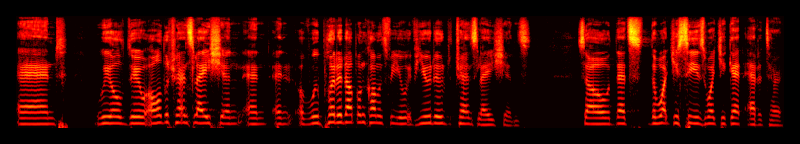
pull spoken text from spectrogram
and we'll do all the translation and, and we'll put it up on Commons for you if you do the translations. So that's the what you see is what you get editor.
